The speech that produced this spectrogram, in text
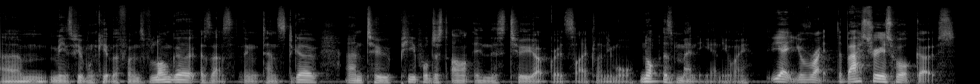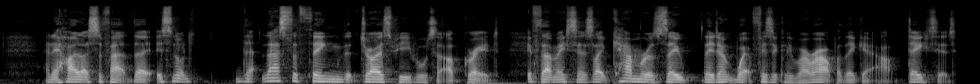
Um, means people can keep their phones for longer, as that's the thing that tends to go. And two, people just aren't in this two-year upgrade cycle anymore. Not as many, anyway. Yeah, you're right. The battery is what goes, and it highlights the fact that it's not. That that's the thing that drives people to upgrade if that makes sense. Like cameras, they they don't wear, physically wear out, but they get outdated.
